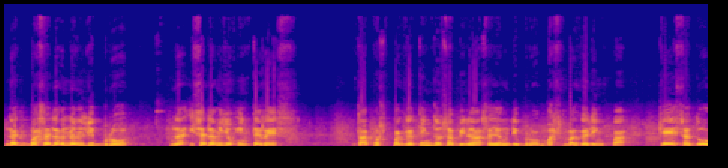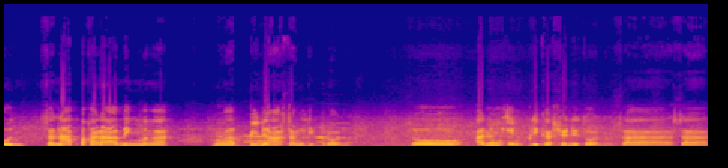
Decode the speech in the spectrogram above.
nagbasa lang ng libro na isa lang yung interest tapos pagdating doon sa binasa niyang libro mas magaling pa kaysa doon sa napakaraming mga mga binasang libro no? so anong implikasyon nito no sa sa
